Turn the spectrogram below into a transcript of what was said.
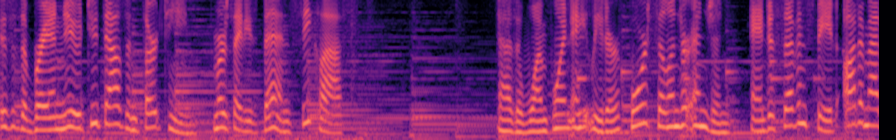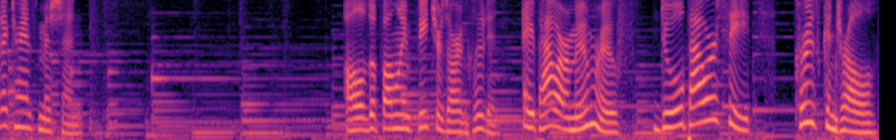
This is a brand new 2013 Mercedes-Benz C-Class. It has a 1.8 liter four cylinder engine and a 7 speed automatic transmission. All of the following features are included a power moonroof, dual power seats, cruise control,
